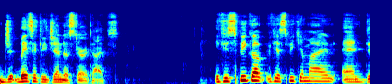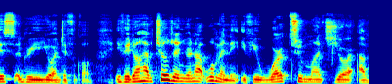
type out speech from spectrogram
G- basically, gender stereotypes. If you speak up, if you speak your mind and disagree, you are difficult. If you don't have children, you're not womanly. If you work too much, you're a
